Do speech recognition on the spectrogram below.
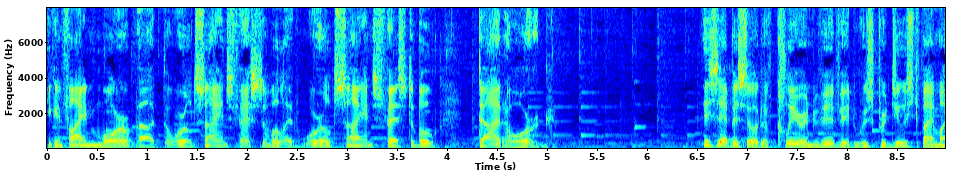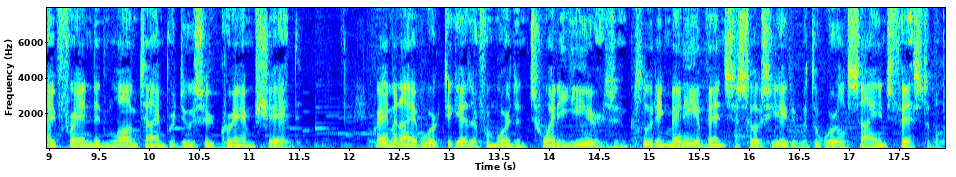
You can find more about the World Science Festival at worldsciencefestival.org. This episode of Clear and Vivid was produced by my friend and longtime producer Graham Chedd. Graham and I have worked together for more than 20 years, including many events associated with the World Science Festival.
